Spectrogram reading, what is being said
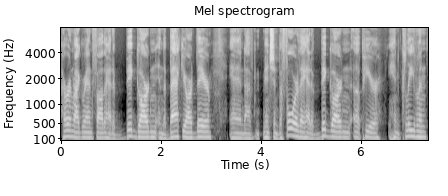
Her and my grandfather had a big garden in the backyard there, and I've mentioned before they had a big garden up here in Cleveland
